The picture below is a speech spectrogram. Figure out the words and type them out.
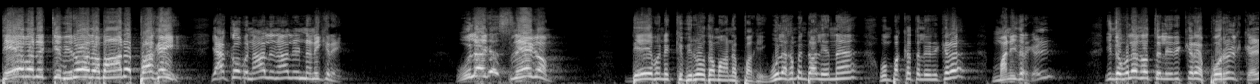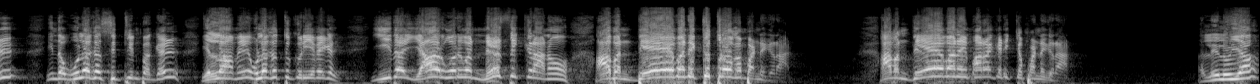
தேவனுக்கு விரோதமான பகை. யாக்கோபு நாலு நாலுன்னு நினைக்கிறேன். உலக சிநேகம் தேவனுக்கு விரோதமான பகை. உலகம் என்றால் என்ன? உன் பக்கத்தில் இருக்கிற மனிதர்கள் இந்த உலகத்தில் இருக்கிற பொருட்கள் இந்த உலக சிற்றின்பங்கள் எல்லாமே உலகத்துக்குரியவைகள். இதை யார் ஒருவன் நேசிக்கிறானோ அவன் தேவனுக்கு துரோகம் பண்ணுகிறான். அவன் தேவனை மறக்கடிக்க பண்ணுகிறான் அல்லேலூயா.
